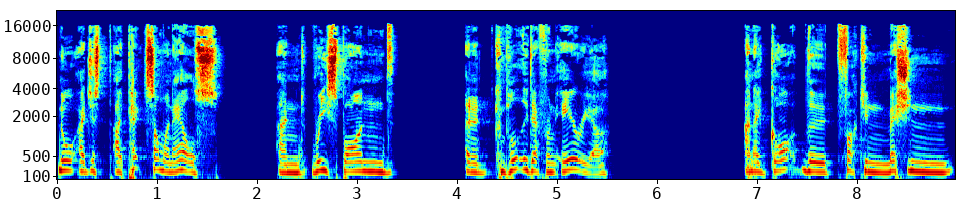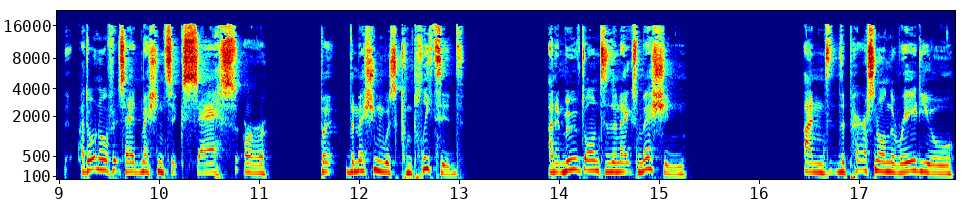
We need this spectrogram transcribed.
No I just I picked someone else and respawned in a completely different area and I got the fucking mission I don't know if it said mission success or but the mission was completed and it moved on to the next mission and the person on the radio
